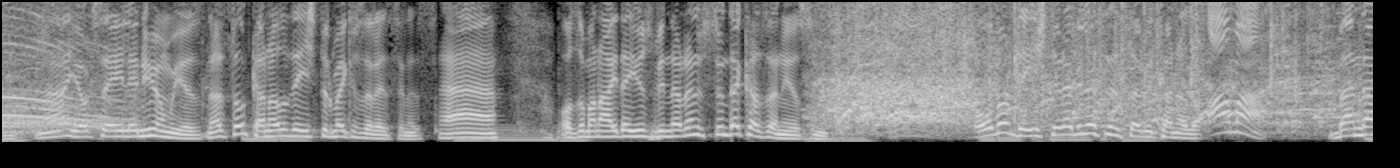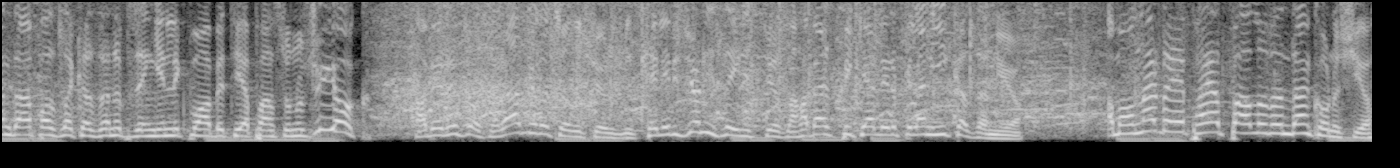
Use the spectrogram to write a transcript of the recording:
Ha, yoksa eğleniyor muyuz? Nasıl? Kanalı değiştirmek üzeresiniz. Ha, o zaman ayda 100 bin liranın üstünde kazanıyorsunuz. Olur değiştirebilirsiniz tabii kanalı. Ama benden daha fazla kazanıp zenginlik muhabbeti yapan sunucu yok. Haberiniz olsun. Radyoda çalışıyoruz biz. Televizyon izleyin istiyorsan. Haber spikerleri falan iyi kazanıyor. Ama onlar da hep hayat pahalılığından konuşuyor.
